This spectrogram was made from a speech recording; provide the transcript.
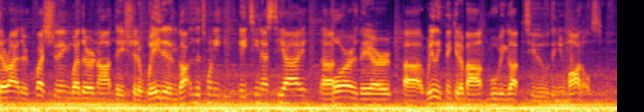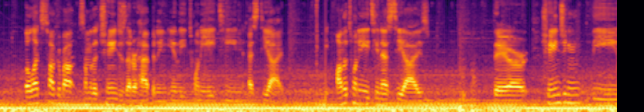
they're either questioning whether or not they should have waited and gotten the 2018 STI, uh, or they're uh, really thinking about moving up to the new models. So let's talk about some of the changes that are happening in the 2018 STI. On the 2018 STIs, they're changing the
